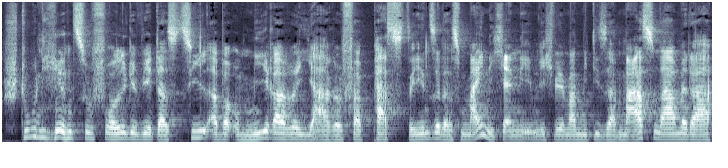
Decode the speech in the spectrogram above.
Studien zufolge wird das Ziel aber um mehrere Jahre verpasst. Sehen Sie, das meine ich ja nämlich, wenn man mit dieser Maßnahme da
